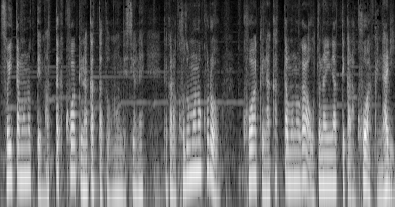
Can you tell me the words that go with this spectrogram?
そういったものって全く怖くなかったと思うんですよね。だから子供の頃怖くなかったものが大人になってから怖くなり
